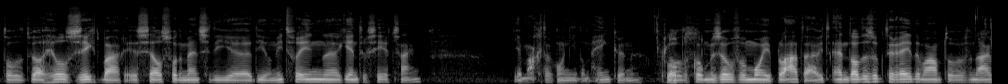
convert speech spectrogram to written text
Tot het wel heel zichtbaar is, zelfs voor de mensen die, eh, die er niet voor in eh, geïnteresseerd zijn. Je mag er gewoon niet omheen kunnen. Klopt. Er komen zoveel mooie platen uit. En dat is ook de reden waarom we vandaag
